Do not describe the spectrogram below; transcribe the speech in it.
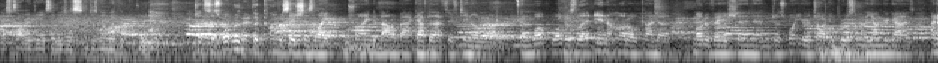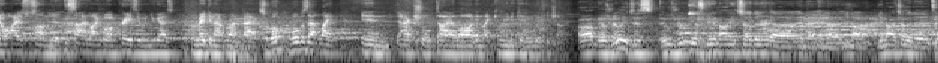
that's just how they do it. So we just we just went with it. Justice, what were the conversations like trying to battle back after that 15 0 run? And what, what was the in huddle kind of motivation and just what you were talking through some of the younger guys? I know Ice was on the, the sideline going crazy when you guys were making that run back. So, what, what was that like in actual dialogue and like communicating with each other? Um, it was really just it was really just getting on each other uh, and, uh, uh, you know getting on each other to, to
